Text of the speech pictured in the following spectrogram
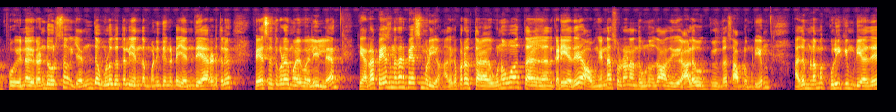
இப்போ என்ன ரெண்டு வருஷம் எந்த உலகத்தில் எந்த மனிதங்கிட்ட எந்த யார் இடத்துலையும் பேசுறது கூட வழி இல்லை. யாரா பேசினா தானே பேச முடியும். அதுக்கப்புறம் த உணவும் த அது கிடையாது. அவங்க என்ன சொல்கிறாங்க அந்த உணவு தான் அது அளவுக்கு தான் சாப்பிட முடியும். அதுவும் இல்லாமல் குளிக்க முடியாது.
